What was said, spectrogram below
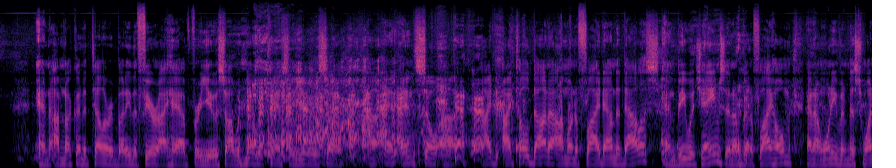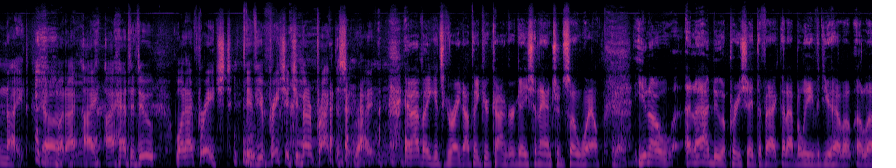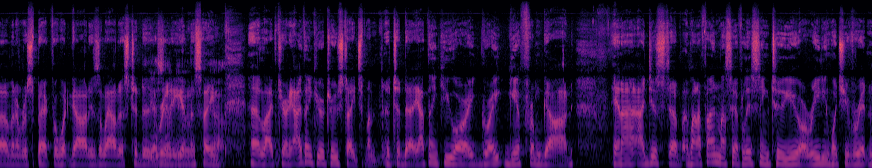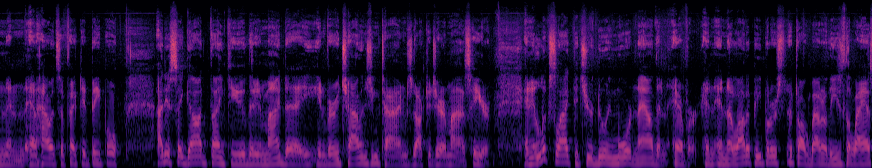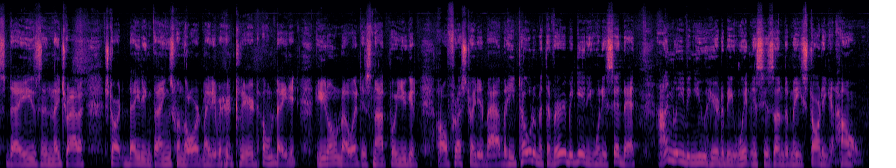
And I'm not going to tell everybody the fear I have for you, so I would never cancel you. So, uh, and, and, so uh, I, I, told Donna I'm going to fly down to Dallas and be with James, and I'm going to fly home, and I won't even miss one night. But I, I, I had to do what I preached. If you preach it, you better practice it, right? and I think it's great. I think your congregation answered so well. Yeah. You know, and I do appreciate the fact that I believe that you have a, a love and a respect for what God has allowed us to do, yes, really, do. in the same yeah. uh, life journey. I think you're a true statesman uh, today. I think you are a great gift from God. And I, I just, uh, when I find myself listening to you or reading what you've written and, and how it's affected people, I just say, God, thank you that in my day, in very challenging times, Dr. Jeremiah is here. And it looks like that you're doing more now than ever. And, and a lot of people are, are talking about, are these the last days? And they try to start dating things when the Lord made it very clear, don't date it. You don't know it. It's not where you get all frustrated by it. But he told them at the very beginning when he said that, I'm leaving you here to be witnesses unto me starting at home,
